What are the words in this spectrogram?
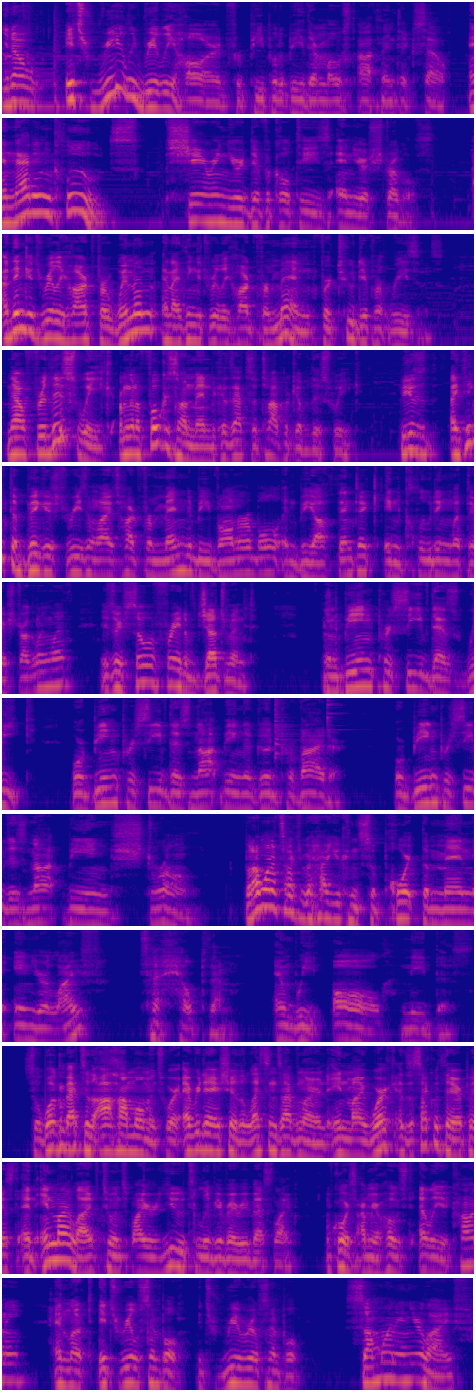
You know, it's really, really hard for people to be their most authentic self. And that includes sharing your difficulties and your struggles. I think it's really hard for women, and I think it's really hard for men for two different reasons. Now, for this week, I'm going to focus on men because that's the topic of this week. Because I think the biggest reason why it's hard for men to be vulnerable and be authentic, including what they're struggling with, is they're so afraid of judgment and being perceived as weak or being perceived as not being a good provider, or being perceived as not being strong. But I want to talk to you about how you can support the men in your life to help them. And we all need this. So, welcome back to the Aha Moments, where every day I share the lessons I've learned in my work as a psychotherapist and in my life to inspire you to live your very best life. Of course, I'm your host, Elliott Connie. And look, it's real simple. It's real, real simple. Someone in your life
